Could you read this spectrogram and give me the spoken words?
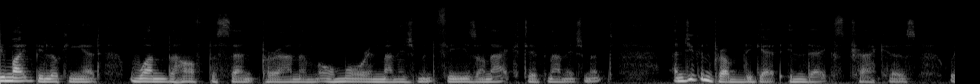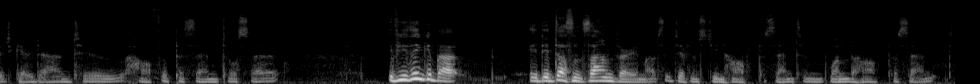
you might be looking at 1.5% per annum or more in management fees on active management. And you can probably get index trackers which go down to half a percent or so. If you think about it, it doesn't sound very much, the difference between half percent and one and a half percent.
